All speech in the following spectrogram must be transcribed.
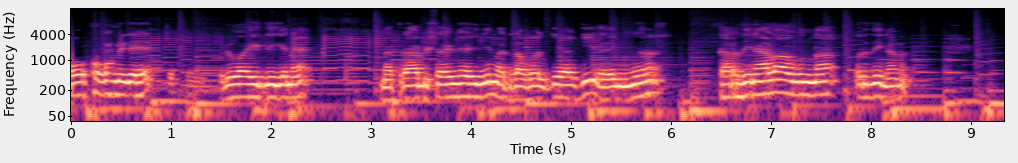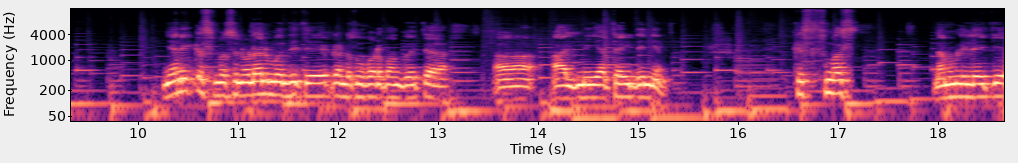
ഓഹോമിലെ ഒരു വൈദികനെ മെത്രാഭിഷേകം കഴിഞ്ഞ് മെത്രാപോലിറ്റിയാക്കി ഇന്ന് കർദിനാളാകുന്ന ഒരു ദിനമാണ് ഞാൻ ഈ ക്രിസ്മസിനോടനുബന്ധിച്ച് രണ്ട് ദിവസം കൂടെ പങ്കുവെച്ച ആത്മീയ ചൈതന്യം. ക്രിസ്മസ് നമ്മളിലേക്ക്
